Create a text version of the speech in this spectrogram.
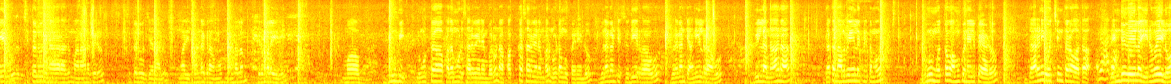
పేరు చిత్తలూరి నాగరాజు మా నాన్న పేరు చిత్తలూరు జనాలు. మాది తొండ గ్రామం మండలం తిరుమలగిరి. మా భూమి నూట పదమూడు సర్వే నెంబరు నా పక్క సర్వే నెంబర్ నూట ముప్పై రెండు. గునగంటి సుధీర్ రావు గునగంటి అనిల్ రావు. వీళ్ళ నాన్న గత నలభై ఏళ్ళ క్రితము భూమి మొత్తం అమ్ముకొని వెళ్ళిపోయాడు. ధరణి వచ్చిన తర్వాత రెండు వేల ఇరవైలో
